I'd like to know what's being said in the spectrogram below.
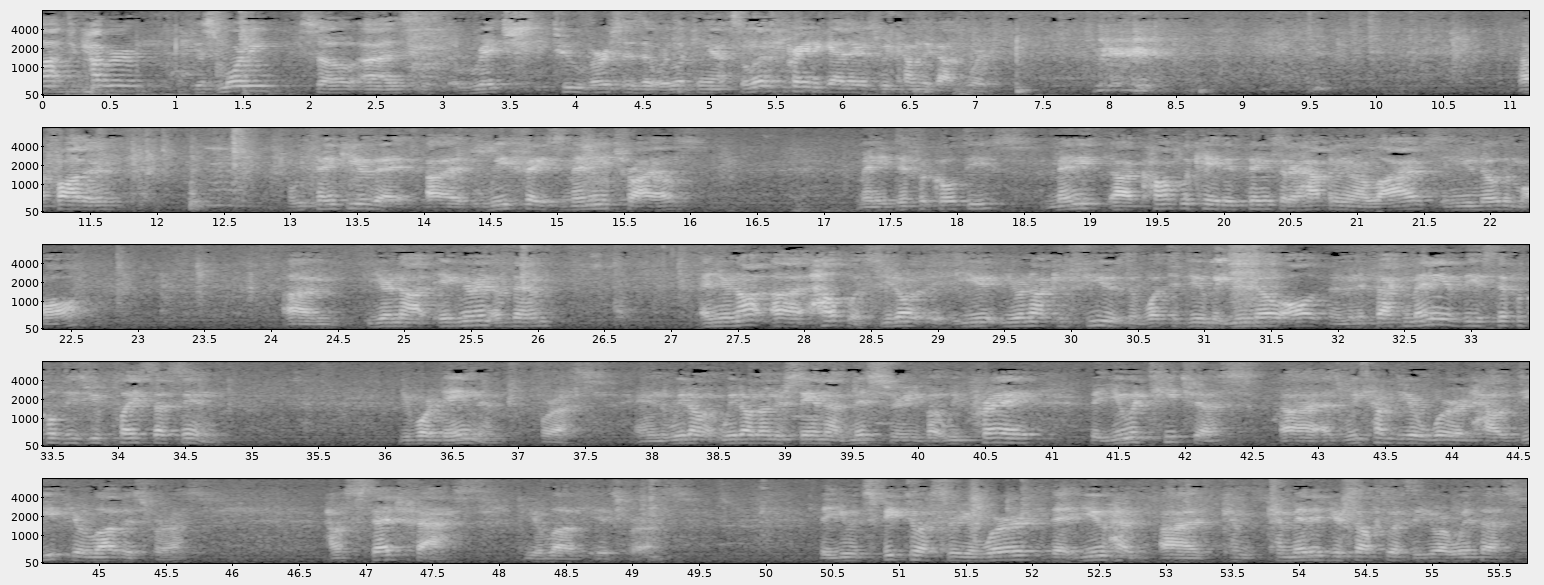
lot to cover this morning. So uh, this is the rich two verses that we're looking at. So let's pray together as we come to God's Word. Our Father, we thank you that uh, we face many trials, many difficulties, many uh, complicated things that are happening in our lives, and you know them all. Um, you're not ignorant of them, and you're not uh, helpless. You don't. You, you're not confused of what to do, but you know all of them. And in fact, many of these difficulties you've placed us in. You've ordained them for us, and we don't. We don't understand that mystery, but we pray that you would teach us uh, as we come to your Word how deep your love is for us, how steadfast your love is for us. That you would speak to us through your Word, that you have uh, com- committed yourself to us, that you are with us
